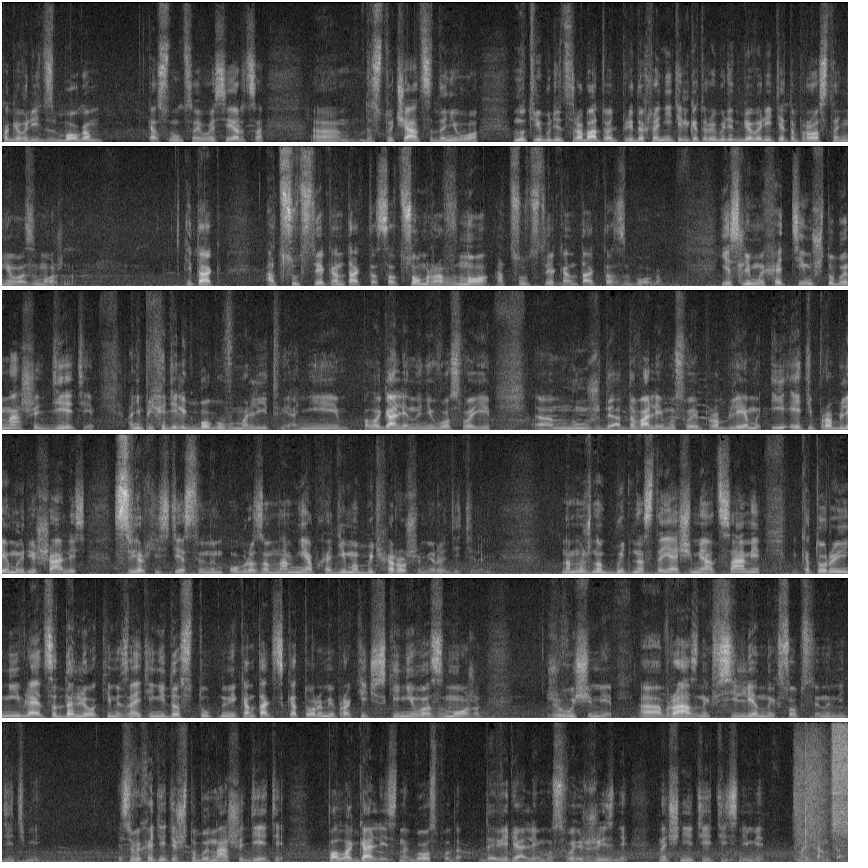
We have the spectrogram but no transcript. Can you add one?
поговорить с Богом, коснуться его сердца, достучаться до него. Внутри будет срабатывать предохранитель, который будет говорить, это просто невозможно. Итак, отсутствие контакта с Отцом равно отсутствие контакта с Богом. Если мы хотим, чтобы наши дети, они приходили к Богу в молитве, они полагали на Него свои э, нужды, отдавали Ему свои проблемы, и эти проблемы решались сверхъестественным образом, нам необходимо быть хорошими родителями. Нам нужно быть настоящими отцами, которые не являются далекими, знаете, недоступными, контакт с которыми практически невозможен, живущими а, в разных вселенных собственными детьми. Если вы хотите, чтобы наши дети полагались на Господа, доверяли Ему своей жизни, начните идти с ними на контакт.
